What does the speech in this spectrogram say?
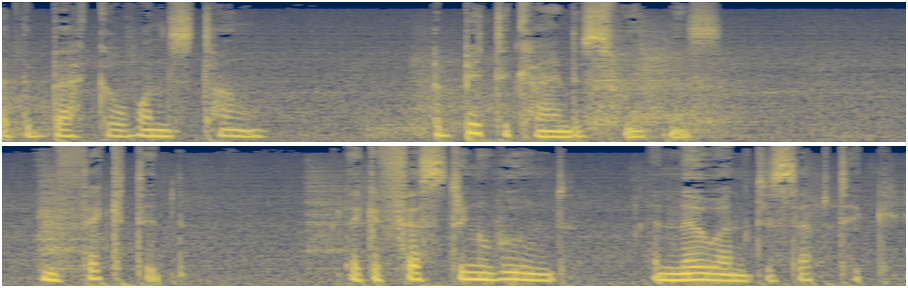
at the back of one's tongue, a bitter kind of sweetness, infected, like a festering wound and no antiseptic.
